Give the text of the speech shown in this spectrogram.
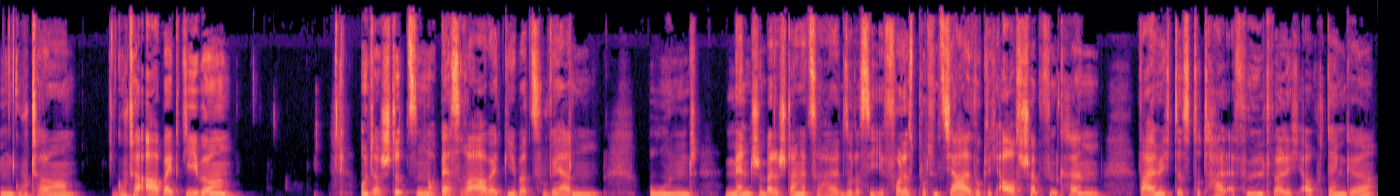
ein guter, guter Arbeitgeber unterstützen, noch bessere Arbeitgeber zu werden und Menschen bei der Stange zu halten, sodass sie ihr volles Potenzial wirklich ausschöpfen können, weil mich das total erfüllt, weil ich auch denke,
